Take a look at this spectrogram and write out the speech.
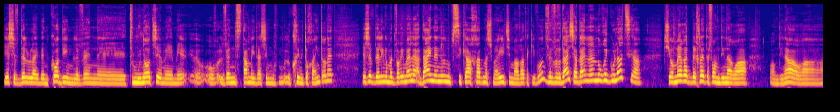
יש הבדל אולי בין קודים לבין אה, תמונות שהם, או לבין סתם מידע שלוקחים מתוך האינטרנט. יש הבדלים גם בדברים האלה, עדיין אין לנו פסיקה חד משמעית שמהווה את הכיוון, ובוודאי שעדיין אין לנו רגולציה שאומרת בהחלט איפה המדינה רואה, או המדינה או אה,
